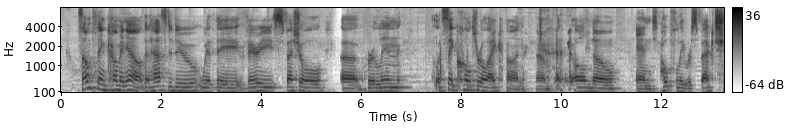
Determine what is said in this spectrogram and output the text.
something coming out that has to do with a very special uh, Berlin, let's say, cultural icon um, that we all know and hopefully respect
